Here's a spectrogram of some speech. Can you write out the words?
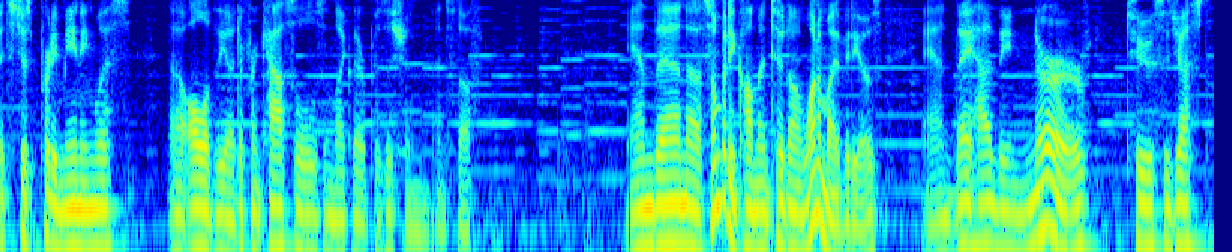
It's just pretty meaningless. Uh, all of the different castles and like their position and stuff. And then uh, somebody commented on one of my videos, and they had the nerve to suggest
